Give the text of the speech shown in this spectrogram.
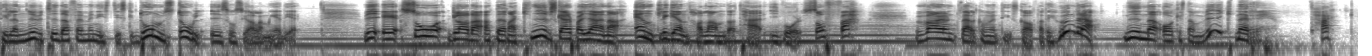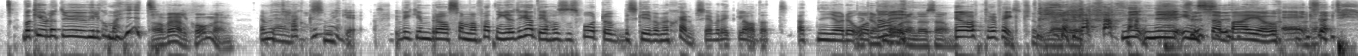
till en nutida feministisk domstol i sociala medier. Vi är så glada att denna knivskarpa hjärna äntligen har landat här i vår soffa. Varmt välkommen till Skapa till 100, Nina Åkestam Wikner. Tack. Vad kul att du ville komma hit. Ja, välkommen. Ja, men Välkommen. tack så mycket. Vilken bra sammanfattning. Jag tycker att jag har så svårt att beskriva mig själv, så jag är väldigt glad att, att ni gör det Du åt kan mig. få den där sen. Ja, perfekt. Kan du. Ny, ny Insta-bio. Exakt.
